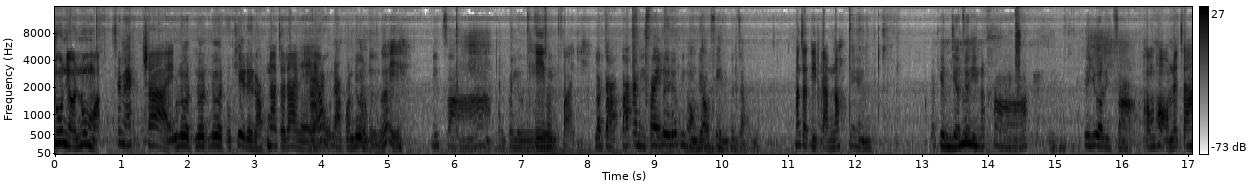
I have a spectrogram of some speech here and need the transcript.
ดูเหนียวนุ่มอะ ใช่ไหม ใช่โอ้เลิศเลิศเลิศโอเคได้รับน่าจะได้แล้อะวคุณดาวก่อนเด้อเลยนี่จ้าลงไปเลยเทลงไป แล้วก็ตักอันนี้ใส่เลยเด้อพี่น้องเดี๋ยวเส้นเพิ่นจะ มันจะติดกันเนาะแม่นกระเทียมเจียวเจอเองนะคะยั่วๆเลยจ้าหอมๆเลยจ้า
